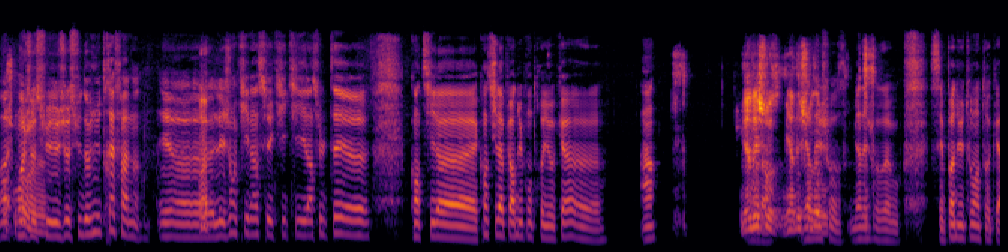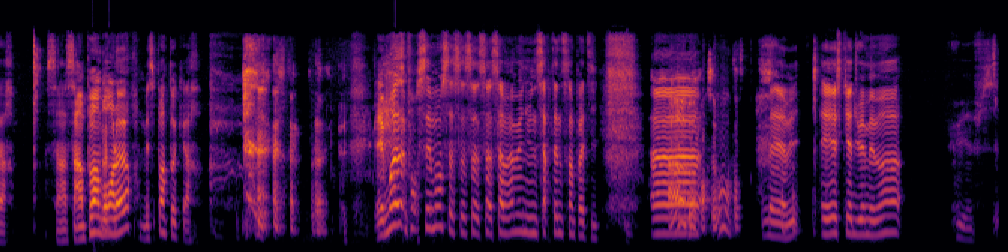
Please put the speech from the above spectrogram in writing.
Ouais, moi je euh, suis je suis devenu très fan. Et euh, les gens qui l'insu- qui, qui l'insultaient euh, quand il a quand il a perdu contre Yoka. euh, hein Bien des choses, bien des bien choses. des choses, bien des choses à vous. C'est pas du tout un tocard. C'est un, un peu un branleur, mais c'est pas un tocard. Et moi, forcément, ça, ça, ça, ça, ça m'amène une certaine sympathie. Ah, bah, forcément. attends. mais oui. Et est-ce qu'il y a du MMA UFC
